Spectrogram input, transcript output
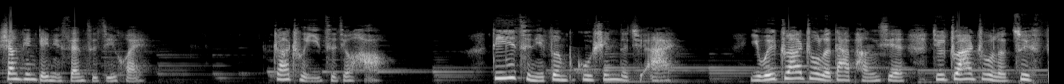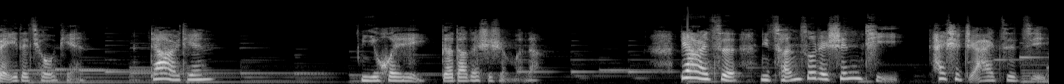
上天给你三次机会，抓住一次就好。第一次你奋不顾身的去爱，以为抓住了大螃蟹就抓住了最肥的秋天。第二天，你会得到的是什么呢？第二次，你蜷缩着身体开始只爱自己，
